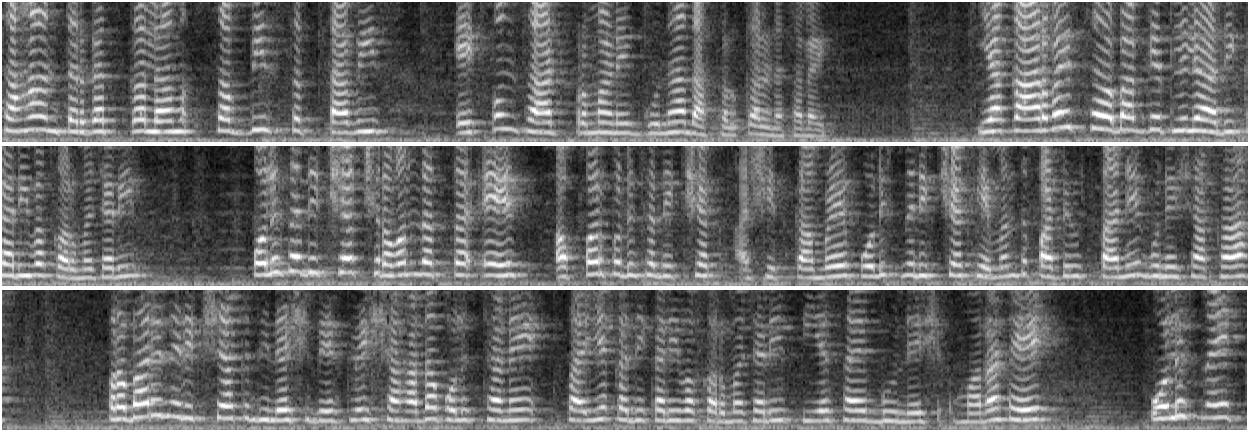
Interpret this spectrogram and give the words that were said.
सहा अंतर्गत कलम सव्वीस सत्तावीस एकोणसाठ प्रमाणे गुन्हा दाखल करण्यात आला आहे या कारवाईत सहभाग घेतलेले अधिकारी व कर्मचारी. पोलीस अधीक्षक श्रवण दत्त एस अप्पर पोलीस अधीक्षक अशित कांबळे पोलीस निरीक्षक हेमंत पाटील स्थानिक गुन्हे शाखा प्रभारी निरीक्षक निलेश देसले शहादा पोलीस ठाणे सहाय्यक अधिकारी व कर्मचारी P S I Bhuvanesh Marathe police नाईक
